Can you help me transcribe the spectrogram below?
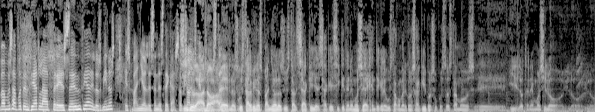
vamos a potenciar la presencia de los vinos españoles en este caso. que Sin son los que duda, nos no, a ver, nos gusta el vino español, nos gusta el sake y el sake sí que tenemos y hay gente que le gusta comer con sake y por supuesto estamos eh, y lo tenemos y lo, y lo, y lo-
